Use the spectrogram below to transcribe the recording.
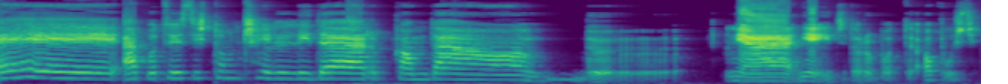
Ej, a bo ty jesteś tą cheerleaderką, ta... Nie, nie idź do roboty, opuść.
